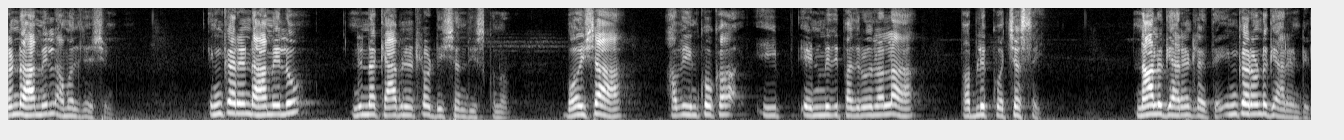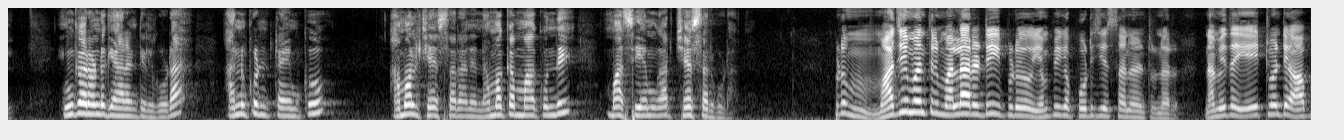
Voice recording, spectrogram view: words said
రెండు హామీలు అమలు చేసిండు. ఇంకా రెండు హామీలు నిన్న క్యాబినెట్లో డిసిషన్ తీసుకున్నారు. బహుశా అవి ఇంకొక ఈ ఎనిమిది పది రోజులలో పబ్లిక్ వచ్చేస్తాయి. నాలుగు గ్యారెంటీలు అవుతాయి ఇంకా రెండు గ్యారెంటీలు. ఇంకా రెండు గ్యారెంటీలు కూడా అనుకున్న టైంకు అమలు చేస్తారనే నమ్మకం మాకుంది. మా సీఎం గారు చేస్తారు కూడా. ఇప్పుడు మాజీ మంత్రి మల్లారెడ్డి ఇప్పుడు ఎంపీగా పోటీ చేస్తానని అంటున్నారు నా మీద ఎటువంటి ఆప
